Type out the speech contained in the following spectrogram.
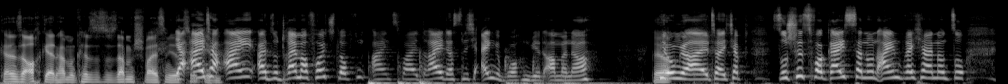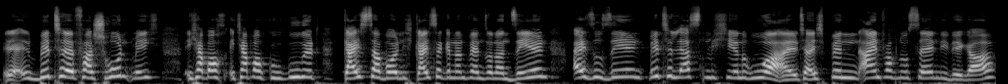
kann es auch gerne haben. Man könnte es zusammenschweißen. Ja, Alter, zurückgeben. ei, also dreimal Volksklopfen. Eins, zwei, drei, dass nicht eingebrochen wird, Amena. Ja. Junge, Alter, ich hab so Schiss vor Geistern und Einbrechern und so. Äh, Bitte verschont mich. Ich habe auch, ich hab auch gegoogelt, Geister wollen nicht Geister genannt werden, sondern Seelen. Also Seelen, bitte lasst mich hier in Ruhe, Alter. Ich bin einfach nur Sandy, Digga.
